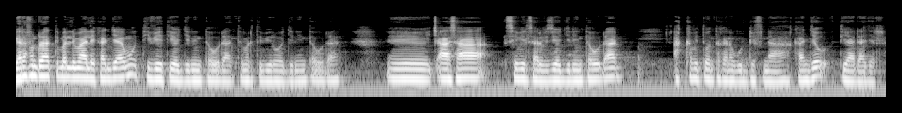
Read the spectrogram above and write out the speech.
Gara fuulduraatti malli maalii kan jedhamu TVT wajjiniin ta'uudhaan, timirti biiroo wajjiniin ta'uudhaan, caasaa siviil sarvisii wajjiniin ta'uudhaan akkamitti wanta kana guddifnaa kan jedhu itti yaadaa jirra.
